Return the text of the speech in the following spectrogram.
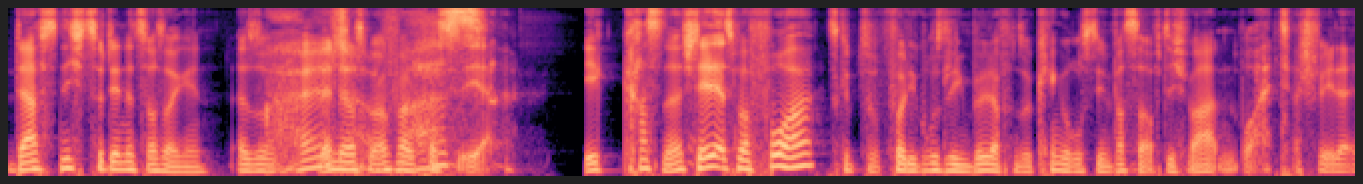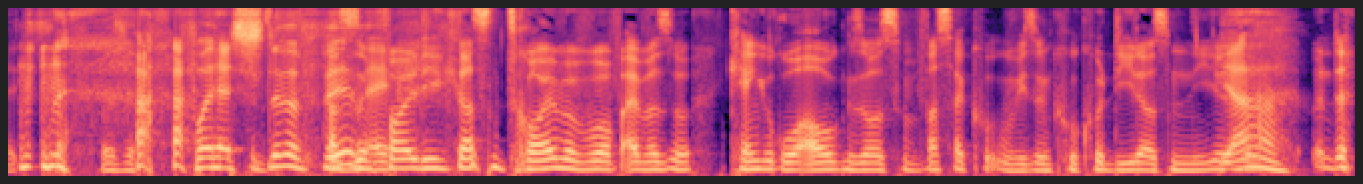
Du darfst nicht zu denen ins Wasser gehen. Also, wenn dir das mal Alter, irgendwann passiert. Ja. Eh, krass, ne? Stell dir erst mal vor, es gibt so voll die gruseligen Bilder von so Kängurus, die im Wasser auf dich warten. Boah, alter Schwede, ey. Voll der schlimme Film, du ey. voll die krassen Träume, wo auf einmal so Känguru-Augen so aus dem Wasser gucken, wie so ein Krokodil aus dem Nil. Ja, So. Und dann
